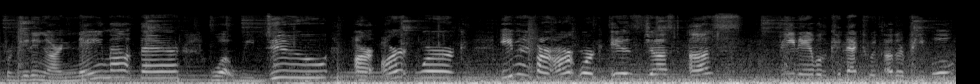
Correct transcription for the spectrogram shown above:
for getting our name out there, what we do, our artwork. Even if our artwork is just us being able to connect with other people,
